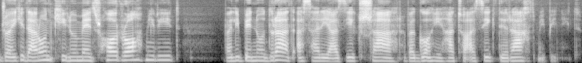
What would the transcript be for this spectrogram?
جایی که در اون کیلومترها راه میرید ولی به ندرت اثری از یک شهر و گاهی حتی از یک درخت می‌بینید.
